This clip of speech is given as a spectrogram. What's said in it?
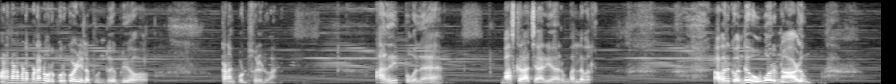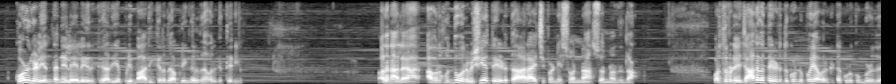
மணமண மணமடன்னு ஒரு குறுக்கோழியில் புந்து எப்படியோ கணக்கு போட்டு சொல்லிடுவாங்க. அதே போல் பாஸ்கராச்சாரியாரும் வல்லவர். அவருக்கு வந்து ஒவ்வொரு நாளும் கோள்கள் எந்த நிலையில் இருக்கு அது எப்படி பாதிக்கிறது அப்படிங்கிறது அவருக்கு தெரியும். அதனால் அவர் வந்து ஒரு விஷயத்தை எடுத்து ஆராய்ச்சி பண்ணி சொன்னா சொன்னதுதான். ஒருத்தருடைய ஜாதகத்தை எடுத்துக்கொண்டு போய் அவர்கிட்ட கொடுக்கும் பொழுது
